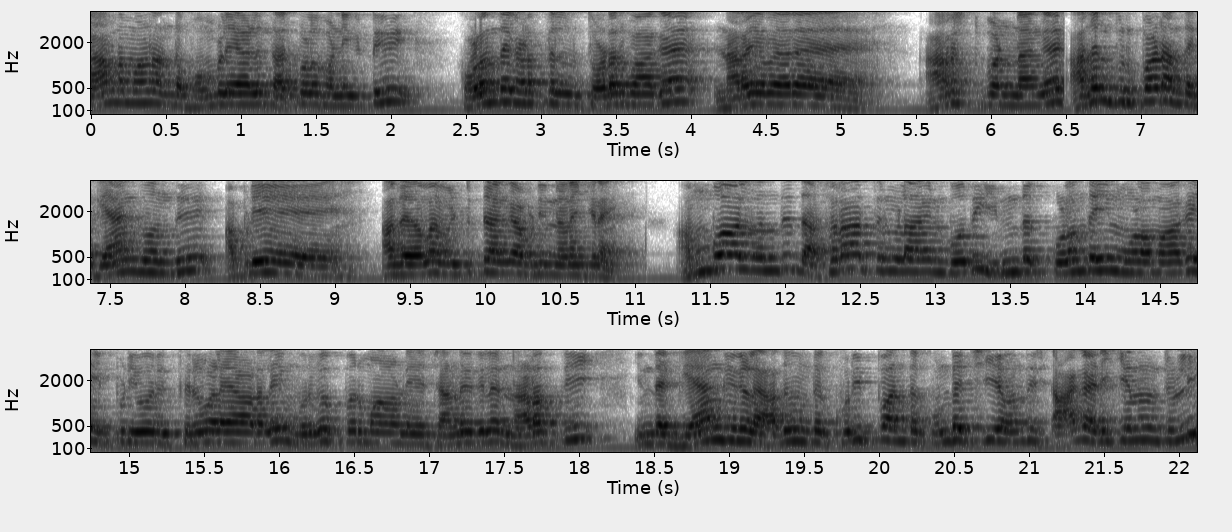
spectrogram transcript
காரணமான அந்த பொம்பளையாள் தற்கொலை பண்ணிக்கிட்டு குழந்தை கடத்தல் தொடர்பாக நிறைய பேரை அரெஸ்ட் பண்ணாங்க. அதன் பிற்பாடு அந்த கேங் வந்து அப்படியே அதெல்லாம் விட்டுட்டாங்க அப்படின்னு நினைக்கிறேன். அம்பாள் வந்து தசரா திருவிழாவின் போது இந்த குழந்தையின் மூலமாக இப்படி ஒரு திருவிளையாடலை முருகப்பெருமானுடைய சன்னதியில் நடத்தி இந்த கேங்குகளை அதுவும் இந்த குறிப்பாக இந்த குண்டச்சியை வந்து சாக அடிக்கணும்னு சொல்லி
